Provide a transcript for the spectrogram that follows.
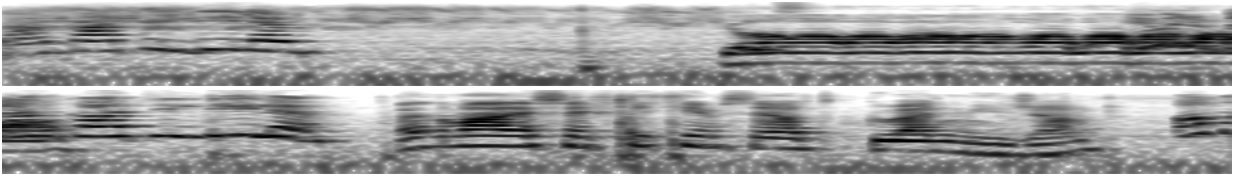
Ben katil değilim. Ya. Emir ben katil değilim. Ben maalesef ki kimseye artık güvenmeyeceğim. Ama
